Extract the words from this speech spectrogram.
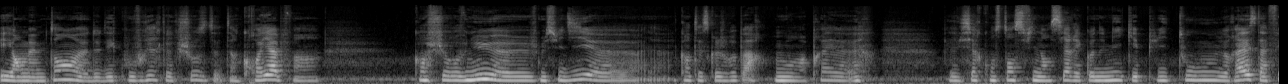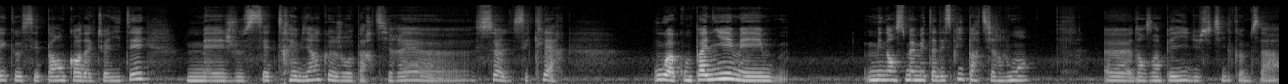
et en même temps euh, de découvrir quelque chose d'incroyable. Enfin, quand je suis revenue, euh, je me suis dit euh, quand est-ce que je repars? Bon, après, les circonstances financières, économiques et puis tout le reste a fait que c'est pas encore d'actualité, mais je sais très bien que je repartirai seule, c'est clair. Ou accompagnée, mais, mais dans ce même état d'esprit, de partir loin, dans un pays du style comme ça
